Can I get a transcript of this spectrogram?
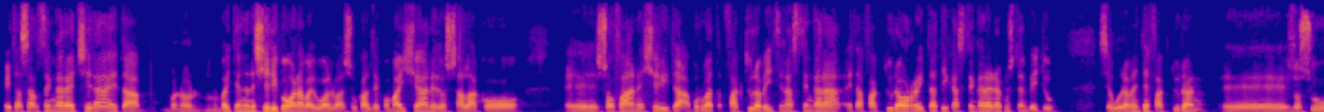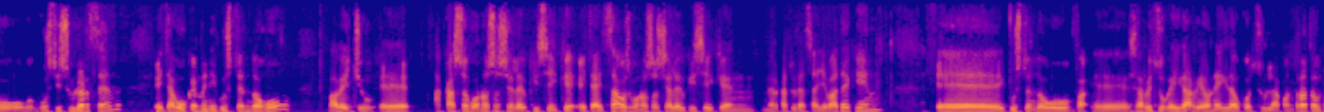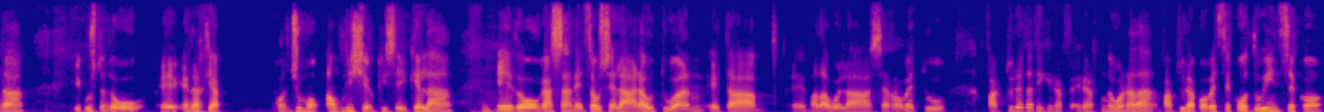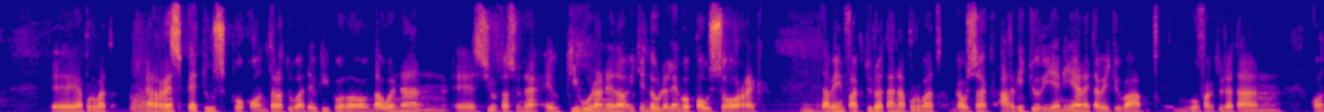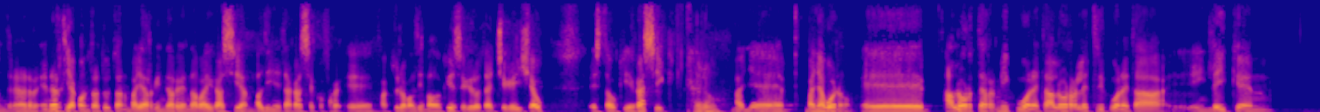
Eta sartzen gara etxera, eta, bueno, baiten gen eseriko gara, ba, igual, ba, zukaldeko maixan, edo salako e, sofan eserita apur bat faktura behitzen azten gara, eta faktura horreitatik azten gara erakusten behitu. Seguramente fakturan e, ez dozu guzti zulertzen, eta guk hemen ikusten dugu, ba behitu, e, akaso bono sozial eukizeike, eta ez zagoz bono sozial eukizeiken merkaturatzaile batekin, e, ikusten dugu e, zerbitzu gehigarri honek daukotzula kontratauta, mm. ikusten dugu e, energiak kontsumo haundixe eukizeikela, edo gazan ez zauzela arautuan, eta badauela zer hobetu, fakturetatik egartzen duguena da, fakturak hobetzeko, duintzeko, e, apur bat, errespetuzko kontratu bat eukiko dauenan, e, ziurtasuna eukiguran edo, iken dugu lehenko pauso horrek. Mm. Eta behin fakturatan apur bat gauzak argitu dienian, eta behitu ba, gu fakturatan energia kontratutan, bai argindarrean da bai gazian, baldin eta gazeko e, faktura baldin badoki, ez egero eta etxe gehiago ez dauki gazik. Claro. Baina, baina, bueno, e, alor termikuan eta alor elektrikuan eta inleiken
